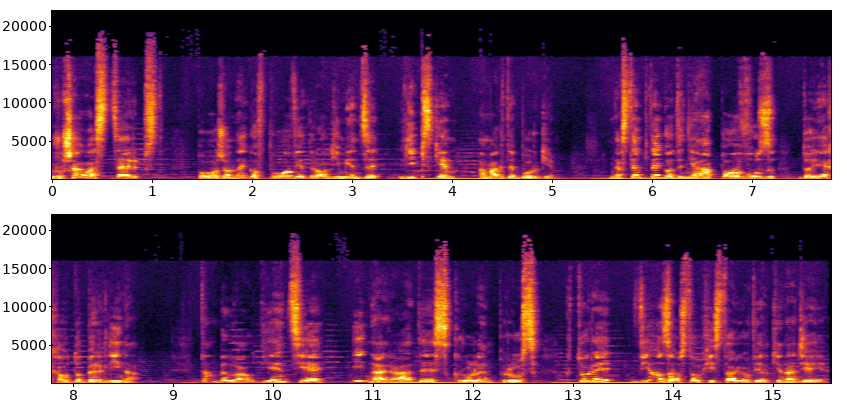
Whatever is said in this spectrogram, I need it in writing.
Ruszała z Cerbst, położonego w połowie drogi między Lipskiem a Magdeburgiem. Następnego dnia powóz dojechał do Berlina. Tam były audiencje i narady z królem Prus, który wiązał z tą historią wielkie nadzieje.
